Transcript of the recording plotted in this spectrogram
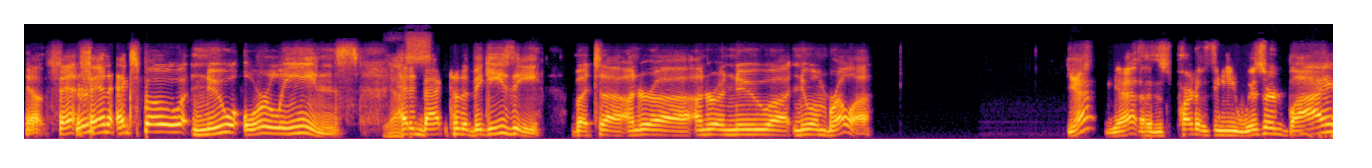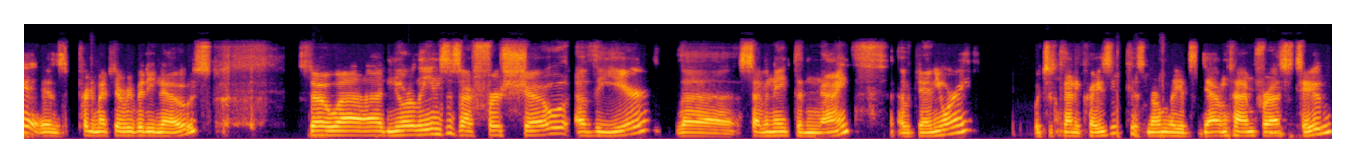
Yeah, Fan, Sure. Fan Expo New Orleans Yes. headed back to the Big Easy, but uh, under a under a new uh, new umbrella. Yeah, yeah. As part of the Wizard buy, as pretty much everybody knows. So uh New Orleans is our first show of the year, the 7th, 8th, and 9th of January, which is kind of crazy because normally it's downtime for us too.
